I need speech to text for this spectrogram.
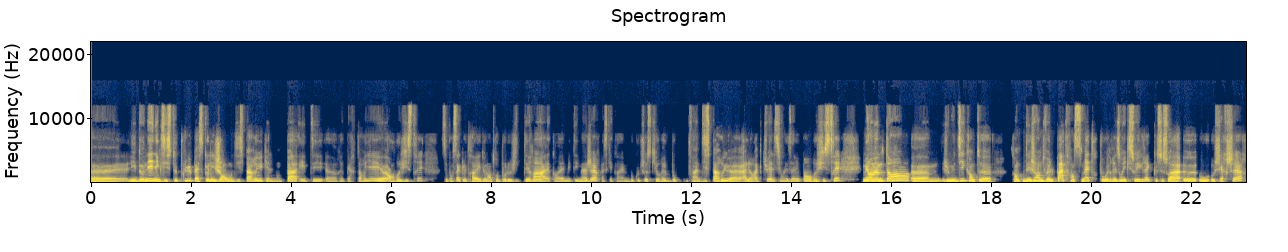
euh, les données n'existent plus parce que les gens ont disparu qu'elles n'ont pas été euh, répertoriées, euh, enregistrées. C'est pour ça que le travail de l'anthropologie de terrain a quand même été majeur parce qu'il y a quand même beaucoup de choses qui auraient disparu à l'heure actuelle si on les avait pas enregistrées. Mais en même temps, je me dis quand quand des gens ne veulent pas transmettre pour une raison X ou Y, que ce soit à eux ou aux chercheurs,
